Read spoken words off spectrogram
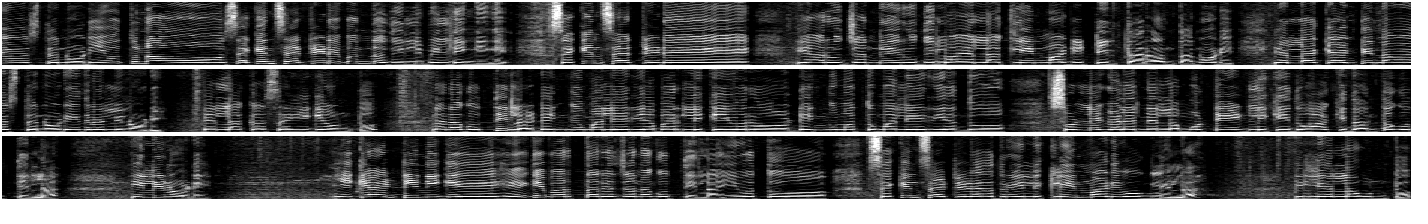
ವ್ಯವಸ್ಥೆ ನೋಡಿ, ಇವತ್ತು ನಾವು ಸೆಕೆಂಡ್ ಸ್ಯಾಟರ್ಡೆ ಬಂದದ್ದು ಇಲ್ಲಿ ಬಿಲ್ಡಿಂಗಿಗೆ ಸೆಕೆಂಡ್ ಸ್ಯಾಟರ್ಡೆ ಯಾರು ಜನರು ಇರುವುದಿಲ್ವ ಎಲ್ಲ ಕ್ಲೀನ್ ಮಾಡಿ ಇಟ್ಟಿರ್ತಾರ ಅಂತ ನೋಡಿ, ಎಲ್ಲ ಕ್ಯಾಂಟೀನ್ನ ವ್ಯವಸ್ಥೆ ನೋಡಿ, ಇದರಲ್ಲಿ ನೋಡಿ, ಎಲ್ಲ ಕಸ ಹೀಗೆ ಉಂಟು. ನನಗೆ ಗೊತ್ತಿಲ್ಲ, ಡೆಂಗ್ಯೂ ಮಲೇರಿಯಾ ಬರಲಿಕ್ಕೆ ಇವರು ಡೆಂಗ್ಯೂ ಮತ್ತು ಮಲೇರಿಯಾದ್ದು ಸೊಳ್ಳೆಗಳನ್ನೆಲ್ಲ ಮೊಟ್ಟೆ ಇಡಲಿಕ್ಕೆ ಇದು ಹಾಕಿದ ಅಂತ ಗೊತ್ತಿಲ್ಲ. ಇಲ್ಲಿ ನೋಡಿ ಈ ಕ್ಯಾಂಟೀನಿಗೆ ಹೇಗೆ ಬರ್ತಾರೆ ಜನ ಗೊತ್ತಿಲ್ಲ. ಇವತ್ತು ಸೆಕೆಂಡ್ ಸ್ಯಾಟರ್ಡೆ ಆದರೂ ಇಲ್ಲಿ ಕ್ಲೀನ್ ಮಾಡಿ ಹೋಗಲಿಲ್ಲ. ಇಲ್ಲಿ ಎಲ್ಲ ಉಂಟು.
